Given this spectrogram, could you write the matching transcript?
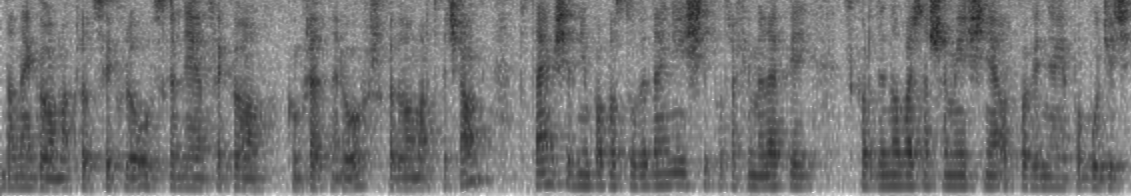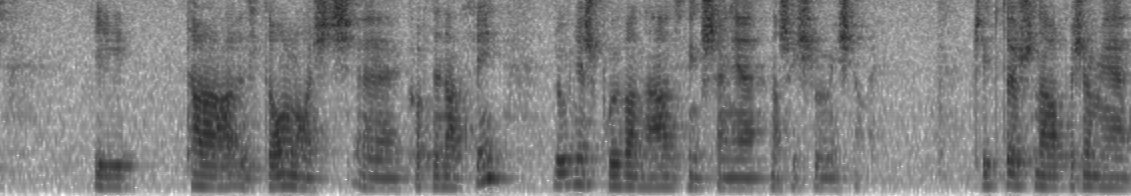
danego makrocyklu uwzględniającego konkretny ruch, przykładowo martwy ciąg, stajemy się w nim po prostu wydajniejsi, potrafimy lepiej skoordynować nasze mięśnie, odpowiednio je pobudzić i ta zdolność e, koordynacji również wpływa na zwiększenie naszej siły mięśniowej. Czyli tutaj już na poziomie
